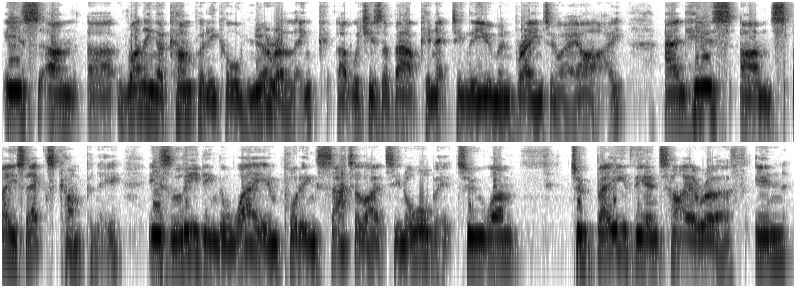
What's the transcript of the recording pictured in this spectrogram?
is um, uh, running a company called Neuralink, uh, which is about connecting the human brain to AI. And his um, SpaceX company is leading the way in putting satellites in orbit to, um, to bathe the entire Earth in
